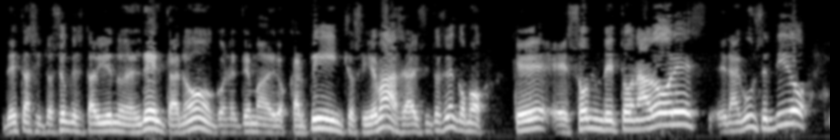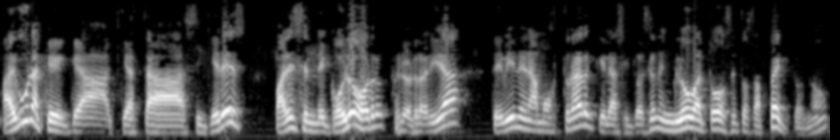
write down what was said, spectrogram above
de esta situación que se está viviendo en el Delta, ¿no? Con el tema de los carpinchos y demás, hay situaciones como que eh, son detonadores en algún sentido, algunas que, que, hasta, si querés, parecen de color, pero en realidad te vienen a mostrar que la situación engloba todos estos aspectos, ¿no?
